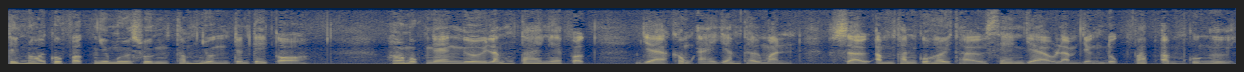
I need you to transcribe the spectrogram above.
Tiếng nói của Phật như mưa xuân thấm nhuần trên cây cỏ. Hơn một ngàn người lắng tai nghe Phật và không ai dám thở mạnh, sợ âm thanh của hơi thở xen vào làm dẫn đục pháp âm của người.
